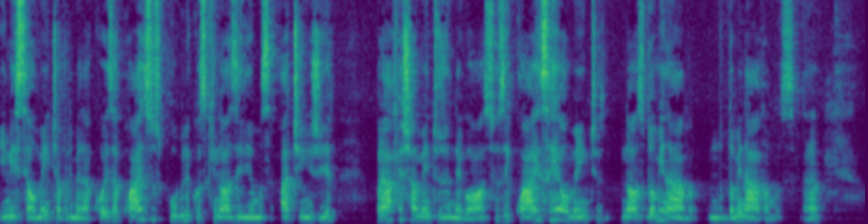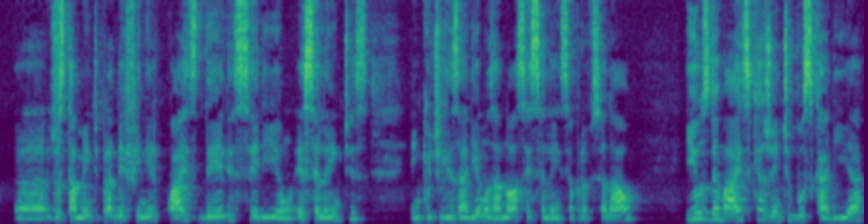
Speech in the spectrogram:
inicialmente, a primeira coisa, quais os públicos que nós iríamos atingir para fechamento de negócios e quais realmente nós dominava, dominávamos. Né? Uh, justamente para definir quais deles seriam excelentes, em que utilizaríamos a nossa excelência profissional, e os demais que a gente buscaria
